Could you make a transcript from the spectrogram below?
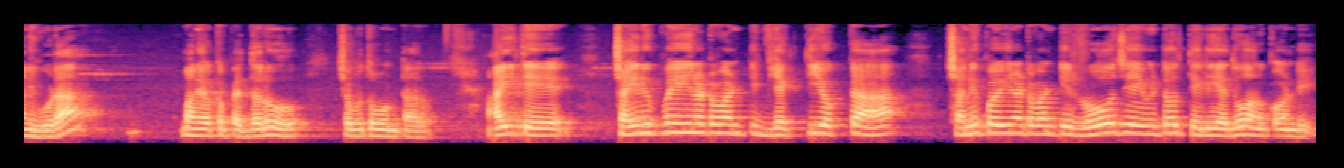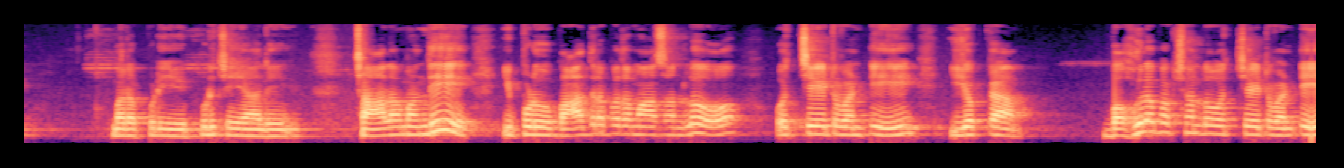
అని కూడా మన యొక్క పెద్దలు చెబుతూ ఉంటారు. అయితే చనిపోయినటువంటి వ్యక్తి యొక్క చనిపోయినటువంటి రోజు ఏమిటో తెలియదు అనుకోండి. మరి అప్పుడు ఎప్పుడు చేయాలి? చాలామంది ఇప్పుడు భాద్రపద మాసంలో వచ్చేటువంటి ఈ యొక్క బహుళ పక్షంలో వచ్చేటువంటి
